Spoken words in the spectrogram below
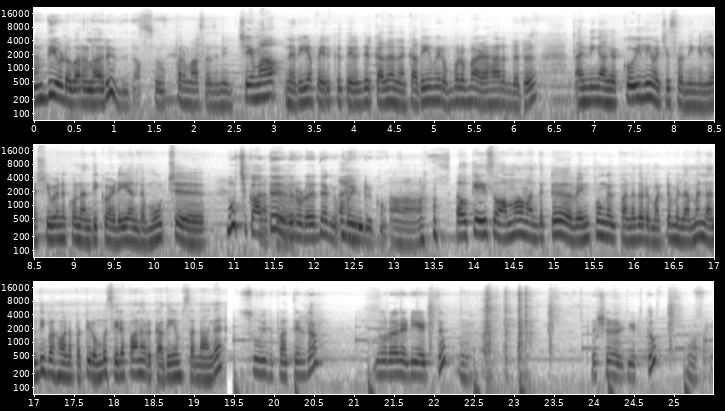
நந்தியோட வரலாறு இதுதான். சூப்பர்மா அது நிச்சயமாக நிறைய பேருக்கு தெரிஞ்சிருக்காது அந்த கதையுமே ரொம்ப ரொம்ப அழகாக இருந்தது. நீங்கள் அங்கே கோயிலையும் வச்சு சொன்னீங்க இல்லையா? சிவனுக்கும் நந்திக்கும் இடையே அந்த மூச்சு மூச்சு காத்து இவரோட இது அங்கே போயிட்டு இருக்கும். ஓகே ஸோ அம்மா வந்துட்டு வெண்பொங்கல் பண்ணதோட மட்டும் இல்லாமல் நந்தி பகவானை பற்றி ரொம்ப சிறப்பான ஒரு கதையும் சொன்னாங்க. ஸோ இது பார்த்தீங்கன்னா ನೂರ ರೆಡಿ ಆಯ್ತು ಪ್ರೆಷರ್ ಆಗಿತ್ತು ஓகே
